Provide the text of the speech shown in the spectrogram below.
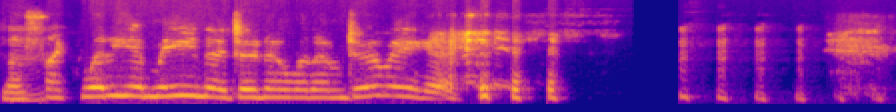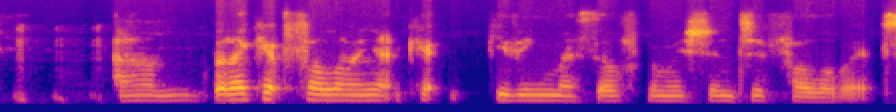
And i was hmm like what do you mean? I don't know what i'm doing um, but I kept following it, kept giving myself permission to follow it,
